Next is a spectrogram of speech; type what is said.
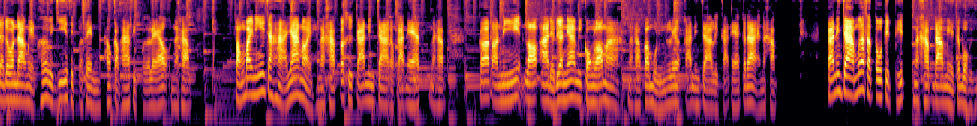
จะโดนดาเมจเพิ่มอีก 20%เท่ากับ 50เปอร์แล้วนะครับสองใบนี้จะหายากหน่อยนะครับ ก็คือการ์ดนินจากับการ์ดแอดนะครับ ก็ตอนนี้ล้ออ่าเดี๋ยวเดือนนี้มีกงล้อมานะครับ ก็หมุนเลือกการ์ดนินจาหรือการ์ดแอดก็ได้นะครับ การนินจาเมื่อศัตรูติดพิษนะครับ ดาเมจจะบวกอีก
